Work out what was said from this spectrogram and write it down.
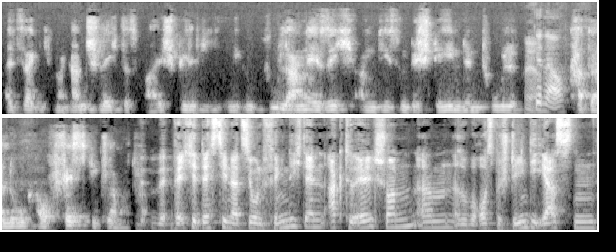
als, sage ich mal, ganz schlechtes Beispiel, die eben zu lange sich an diesem bestehenden Tool-Katalog genau. auch festgeklammert hat. Welche Destination finde ich denn aktuell schon? Ähm, also woraus bestehen die ersten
